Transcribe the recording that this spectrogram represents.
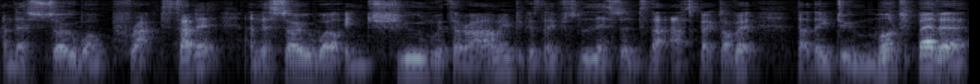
and they're so well practiced at it, and they're so well in tune with their army because they've just listened to that aspect of it, that they do much better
